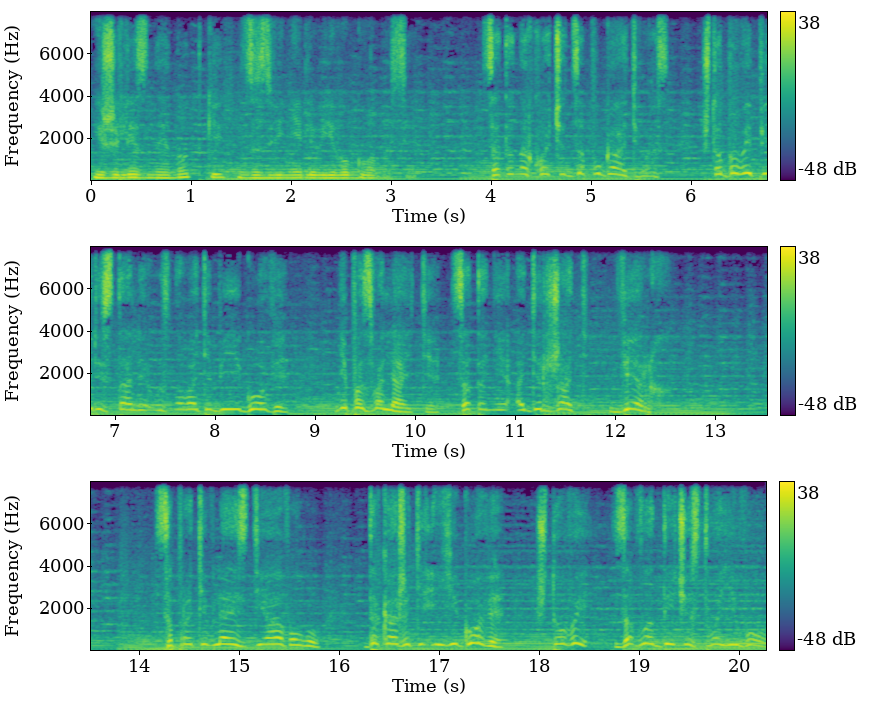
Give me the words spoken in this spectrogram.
и железные нотки зазвенели в его голосе. Сатана хочет запугать вас, чтобы вы перестали узнавать об Иегове. Не позволяйте сатане одержать верх. Сопротивляясь дьяволу, докажете Иегове, что вы за владычество его.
